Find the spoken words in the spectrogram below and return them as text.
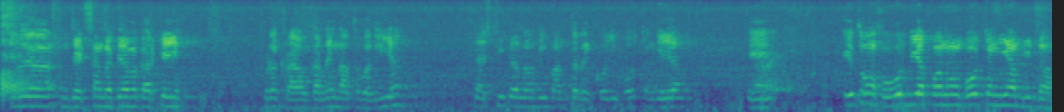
ਥੋੜਾ ਇੰਜੈਕਸ਼ਨ ਲੱਗਿਆ ਵਾ ਕਰਕੇ ਥੋੜਾ ਖਰਾਬ ਕਰਦੇ ਨੱਥ ਬਦਲੀ ਆ। ਟੈਸਟੀਕਲਾਂ ਦੀ ਬੰਤਰ ਦੇਖੋ ਜੀ ਬਹੁਤ ਚੰਗੇ ਆ। ਤੇ ਇਹ ਤੋਂ ਹੋਰ ਵੀ ਆਪਾਂ ਨੂੰ ਬਹੁਤ ਚੰਗੀਆਂ ਉਮੀਦਾਂ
